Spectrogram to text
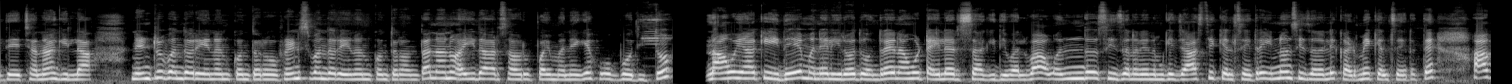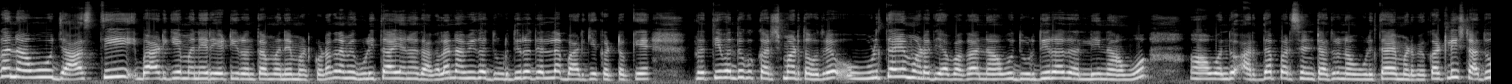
ಇದೆ, ಚೆನ್ನಾಗಿಲ್ಲ. ನೆಂಟರು ಬಂದವ್ರು ಏನು ಅನ್ಕೊತಾರೋ ಫ್ರೆಂಡ್ಸ್ ಬಂದವ್ರು ಏನು ಅನ್ಕೊತಾರೋ ಅಂತ ನಾನು ಐದಾರು ಸಾವಿರ ರೂಪಾಯಿ ಮನೆಗೆ ಹೋಗ್ಬೋದಿತ್ತು. ನಾವು ಯಾಕೆ ಇದೇ ಮನೇಲಿ ಇರೋದು ಅಂದರೆ ನಾವು ಟೈಲರ್ಸ್ ಆಗಿದ್ದೀವಲ್ವಾ? ಒಂದು ಸೀಸನಲ್ಲಿ ನಮಗೆ ಜಾಸ್ತಿ ಕೆಲಸ ಇದ್ದರೆ ಇನ್ನೊಂದು ಸೀಸನಲ್ಲಿ ಕಡಿಮೆ ಕೆಲಸ ಇರುತ್ತೆ. ಆಗ ನಾವು ಜಾಸ್ತಿ ಬಾಡಿಗೆ ಮನೆ ರೇಟ್ ಇರೋಂಥ ಮನೆ ಮಾಡ್ಕೊಂಡಾಗ ನಮಗೆ ಉಳಿತಾಯ ಅನ್ನೋದಾಗಲ್ಲ, ನಾವೀಗ ದುಡ್ದಿರೋದೆಲ್ಲ ಬಾಡಿಗೆ ಕಟ್ಟೋಕ್ಕೆ ಪ್ರತಿಯೊಂದಕ್ಕೂ ಖರ್ಚು ಮಾಡ್ತಾ ಹೋದರೆ ಉಳಿತಾಯ ಮಾಡೋದು ಯಾವಾಗ? ನಾವು ದುಡ್ದಿರೋದಲ್ಲಿ ನಾವು ಒಂದು ಅರ್ಧ ಪರ್ಸೆಂಟ್ ಆದರೂ ನಾವು ಉಳಿತಾಯ ಮಾಡಬೇಕು. ಅಟ್ಲೀಸ್ಟ್ ಅದು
